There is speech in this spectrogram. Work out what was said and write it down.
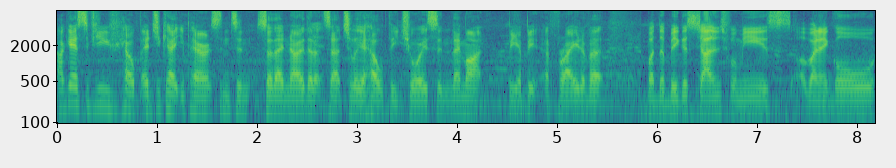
I guess if you help educate your parents into so they know that it's actually a healthy choice, and they might be a bit afraid of it. But the biggest challenge for me is when I go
